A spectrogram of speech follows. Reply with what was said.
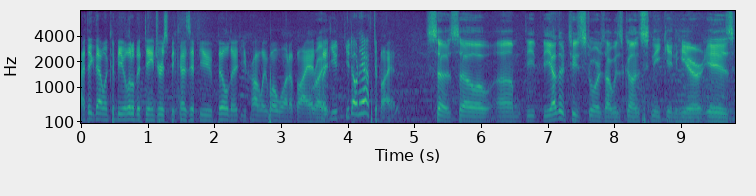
I think that one could be a little bit dangerous because if you build it, you probably will want to buy it, Right. but you, you don't have to buy it. So, so um, the the other two stores I was going to sneak in here is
